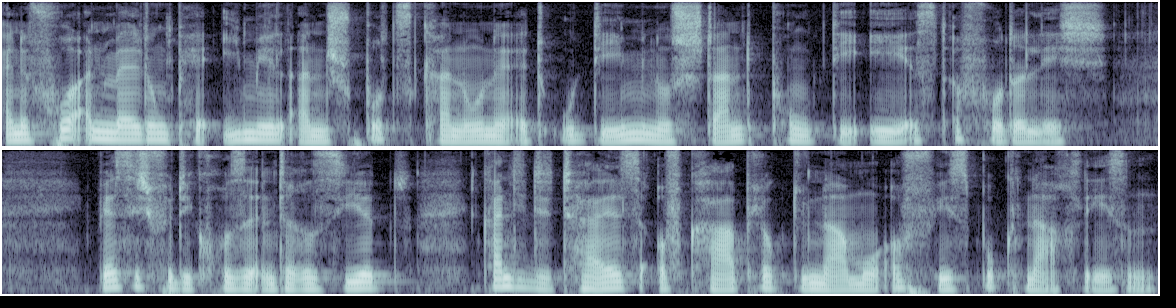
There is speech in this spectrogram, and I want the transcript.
Eine Voranmeldung per E-Mail an spurzkanone.ud-stand.de ist erforderlich. Wer sich für die Kurse interessiert, kann die Details auf K-Block Dynamo auf Facebook nachlesen.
